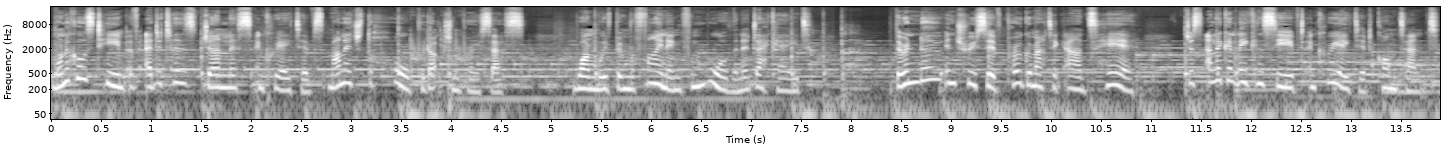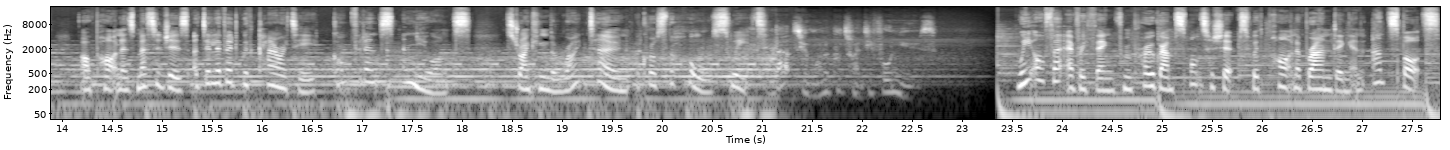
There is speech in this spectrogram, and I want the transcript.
Monocle's team of editors, journalists, and creatives managed the whole production process, one we've been refining for more than a decade. There are no intrusive programmatic ads here, just elegantly conceived and created content. Our partners' messages are delivered with clarity, confidence, and nuance, striking the right tone across the whole suite. That's your Monocle 24 News. We offer everything from programme sponsorships with partner branding and ad spots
